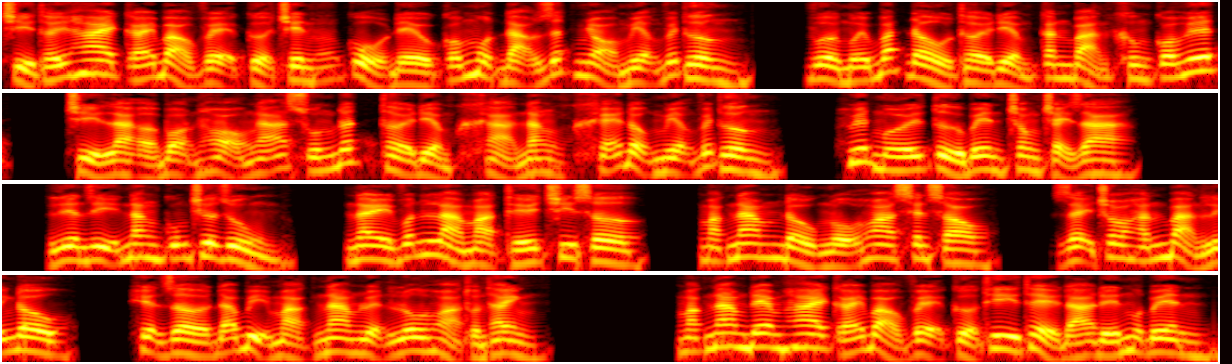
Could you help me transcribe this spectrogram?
chỉ thấy hai cái bảo vệ cửa trên cổ đều có một đạo rất nhỏ miệng vết thương, vừa mới bắt đầu thời điểm căn bản không có huyết, chỉ là ở bọn họ ngã xuống đất thời điểm khả năng khẽ động miệng vết thương, huyết mới từ bên trong chảy ra. Liên dị năng cũng chưa dùng, này vẫn là mạt thế chi sơ, Mạc Nam đầu ngộ hoa sen sau, dạy cho hắn bản lĩnh đâu, hiện giờ đã bị Mạc Nam luyện lô hỏa thuần thanh. Mạc Nam đem hai cái bảo vệ cửa thi thể đá đến một bên,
